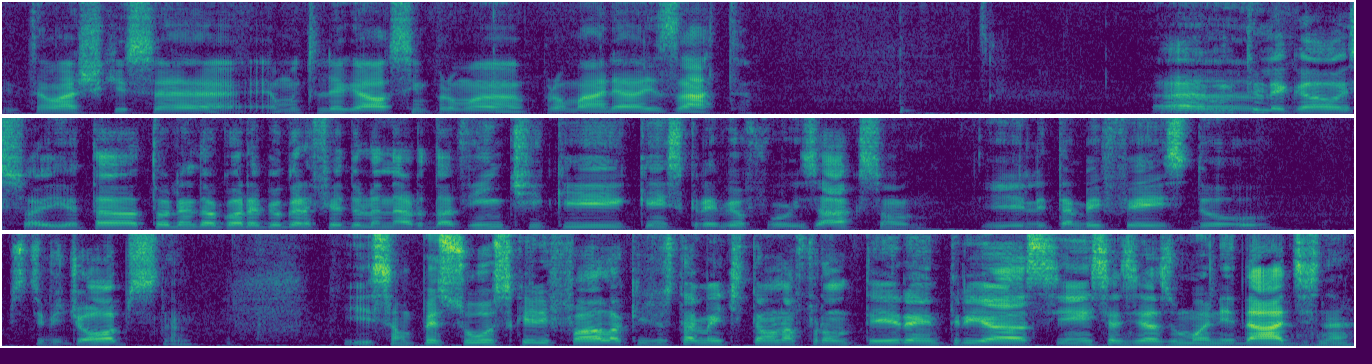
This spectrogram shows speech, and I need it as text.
Então acho que isso é, é muito legal assim para uma para uma área exata. É, uh, muito legal isso aí. Eu tô lendo agora a biografia do Leonardo da Vinci, que quem escreveu foi o Isaacson, e ele também fez do Steve Jobs, né? E são pessoas que ele fala que justamente estão na fronteira entre as ciências e as humanidades, né?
